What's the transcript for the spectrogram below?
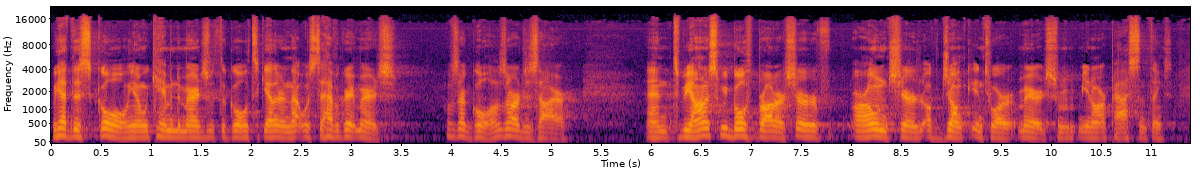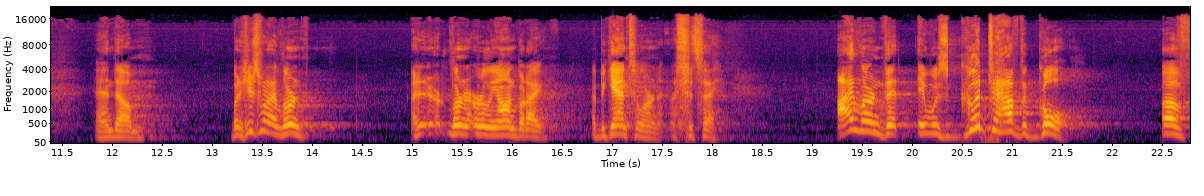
we had this goal. You know, we came into marriage with the goal together, and that was to have a great marriage. That was our goal, that was our desire. And to be honest, we both brought our share of, our own share of junk into our marriage from you know our past and things. And um, but here's what I learned. I didn't learn it early on, but I I began to learn it, I should say. I learned that it was good to have the goal of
